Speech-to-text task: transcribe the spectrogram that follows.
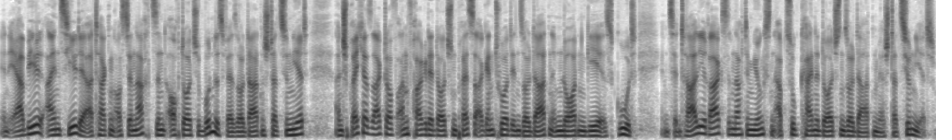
In Erbil, ein Ziel der Attacken aus der Nacht, sind auch deutsche Bundeswehrsoldaten stationiert. Ein Sprecher sagte auf Anfrage der deutschen Presseagentur, den Soldaten im Norden gehe es gut. Im Zentralirak sind nach dem jüngsten Abzug keine deutschen Soldaten mehr stationiert.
